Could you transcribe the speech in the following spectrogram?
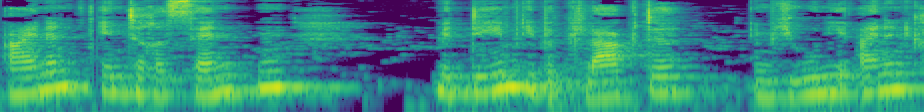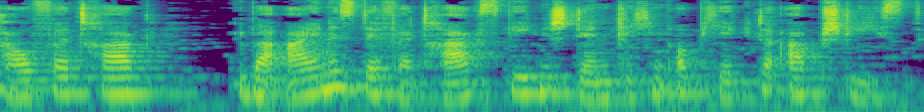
einen Interessenten, mit dem die Beklagte im Juni einen Kaufvertrag über eines der vertragsgegenständlichen Objekte abschließt.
